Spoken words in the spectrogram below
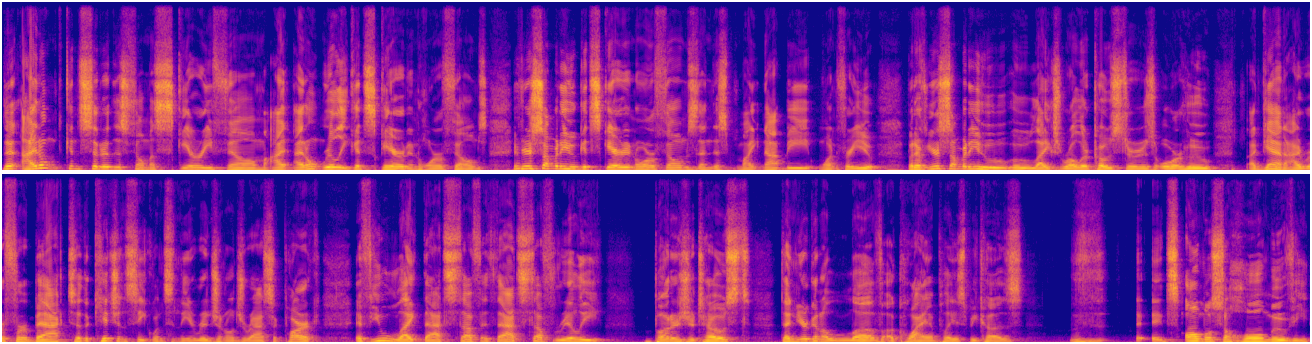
That i don't consider this film a scary film. I, I don't really get scared in horror films. If you're somebody who gets scared in horror films then this might not be one for you. But if you're somebody who, who likes roller coasters or who again i refer back to the kitchen sequence in the original jurassic park if you like that stuff if that stuff really butters your toast then you're gonna love a quiet place because th- it's almost a whole movie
